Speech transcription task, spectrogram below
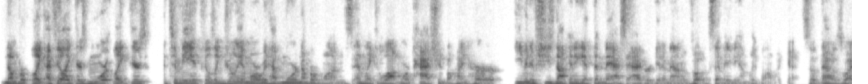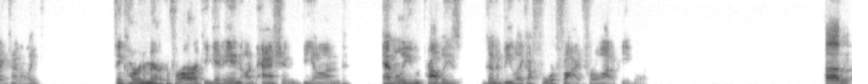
number like I feel like there's more like there's to me it feels like Julianne Moore would have more number ones and like a lot more passion behind her, even if she's not going to get the mass aggregate amount of votes that maybe Emily Blunt would get. So that was why I kind of like think her and America Ferrera could get in on passion beyond Emily, who probably is going to be like a four or five for a lot of people. Um,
